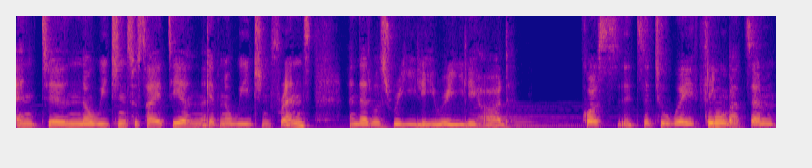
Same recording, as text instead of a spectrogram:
enter Norwegian society and get Norwegian friends, and that was really, really hard. Of course, it's a two way thing, but um,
